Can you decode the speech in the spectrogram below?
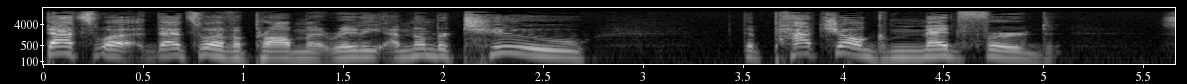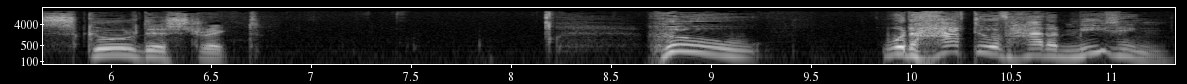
that's what that's what I have a problem with, really. And number two, the Patchogue Medford School District, who would have to have had a meeting.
